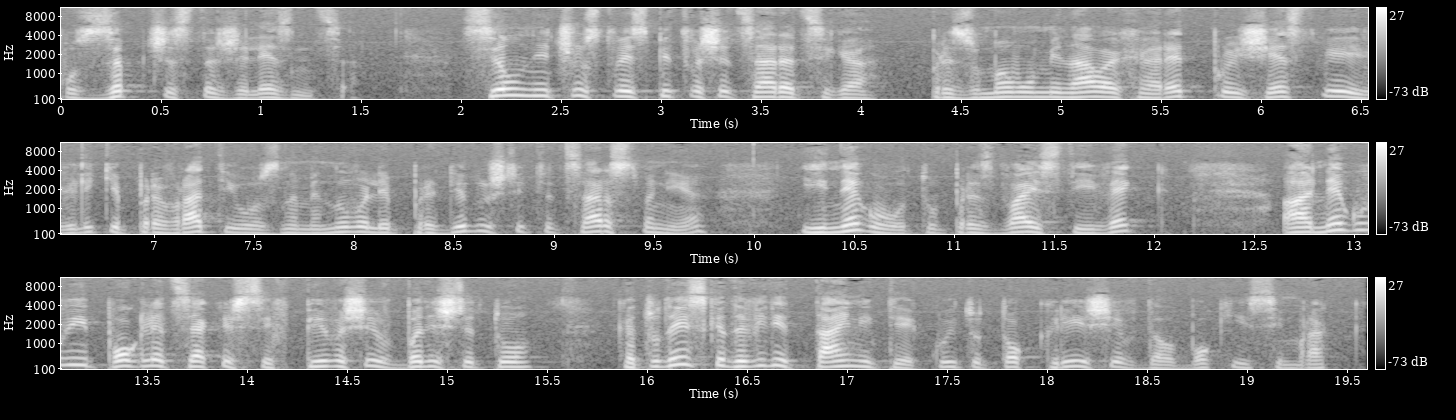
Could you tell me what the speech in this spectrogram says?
по зъбчеста железница – Силни чувства изпитваше царят сега. През ума му минаваха ред происшествия и велики преврати, ознаменували предидущите царствания и неговото през 20 век, а негови поглед сякаш се впиваше в бъдещето, като да иска да види тайните, които то криеше в дълбокия си мрак.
